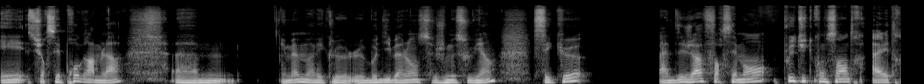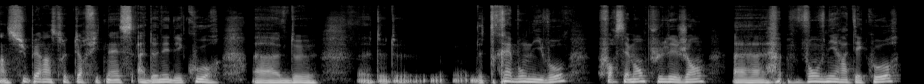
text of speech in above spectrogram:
Et sur ces programmes-là, et même avec le, le body balance, je me souviens, c'est que bah, déjà forcément, plus tu te concentres à être un super instructeur fitness, à donner des cours euh, de, de, de, de, très bon niveau, forcément plus les gens euh, vont venir à tes cours,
